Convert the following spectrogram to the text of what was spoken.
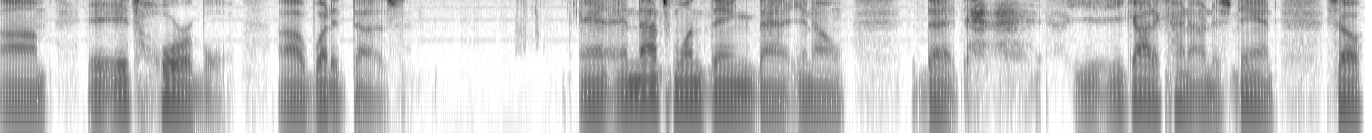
Um, it, it's horrible uh, what it does, and and that's one thing that you know that you, you got to kind of understand. So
